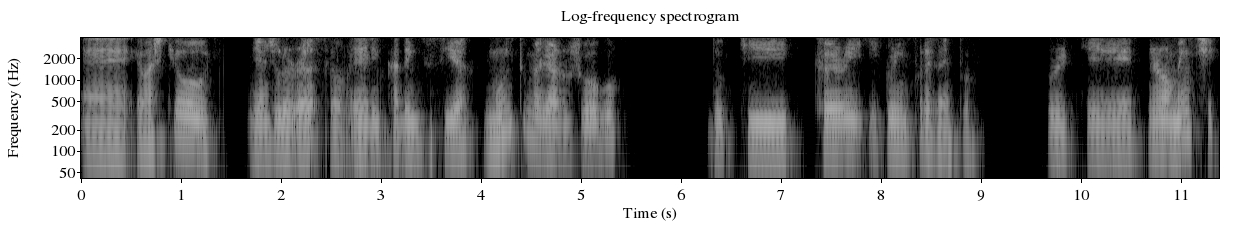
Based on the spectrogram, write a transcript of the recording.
É, eu acho que o D'Angelo Russell, ele cadencia muito melhor o jogo do que Curry e Green, por exemplo. Porque normalmente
